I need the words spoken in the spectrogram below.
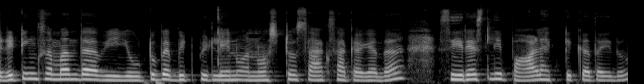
ಎಡಿಟಿಂಗ್ ಸಂಬಂಧ ಯೂಟ್ಯೂಬೇ ಬಿಟ್ಬಿಡ್ಲೇನು ಅನ್ನೋಷ್ಟು ಸಾಕು ಸಾಕಾಗ್ಯದ. ಸೀರಿಯಸ್ಲಿ ಭಾಳ ಹೆಕ್ಟಿಕ್ ಅದ ಇದು.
